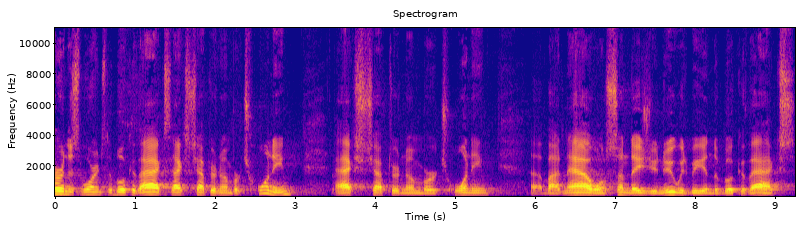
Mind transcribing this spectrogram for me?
turn this morning to the book of Acts, Acts chapter number 20. Acts chapter number 20. Uh, by now, on Sundays, you knew we'd be in the book of Acts.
